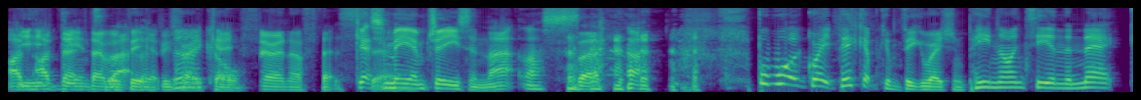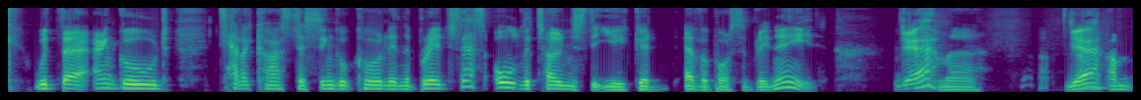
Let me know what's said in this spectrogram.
I'd, You- I'd be into that. That'd be very okay, cool. Fair enough. That's Get some uh, EMGs in that. That's uh, But what a great pickup configuration. P90 in the neck with the angled Telecaster single coil in the bridge. That's all the tones that you could ever possibly need. yeah, I'm, uh, yeah. I'm,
